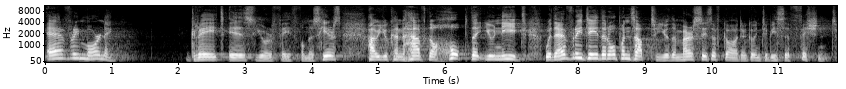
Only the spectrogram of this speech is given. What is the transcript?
every morning. Great is your faithfulness. Here's how you can have the hope that you need. With every day that opens up to you, the mercies of God are going to be sufficient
